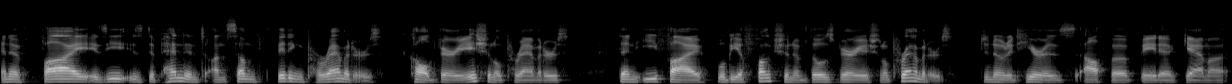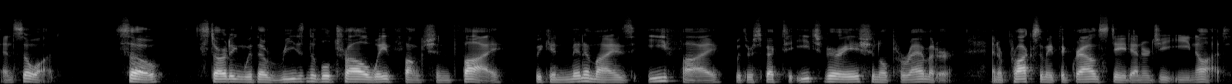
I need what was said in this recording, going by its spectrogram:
And if phi is, e is dependent on some fitting parameters, called variational parameters, then E phi will be a function of those variational parameters, denoted here as alpha, beta, gamma, and so on. So, starting with a reasonable trial wave function phi, we can minimize E phi with respect to each variational parameter and approximate the ground state energy E naught.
